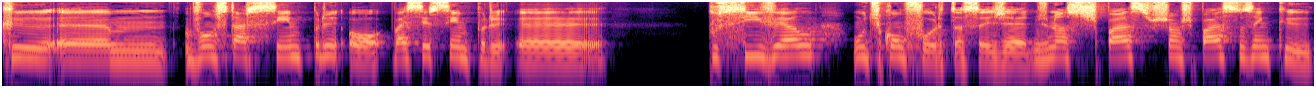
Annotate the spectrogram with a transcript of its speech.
que um, vão estar sempre, ou vai ser sempre uh, possível o desconforto, ou seja, os nossos espaços são espaços em que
